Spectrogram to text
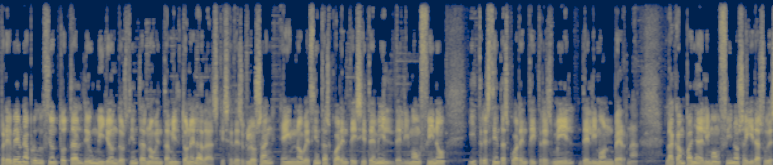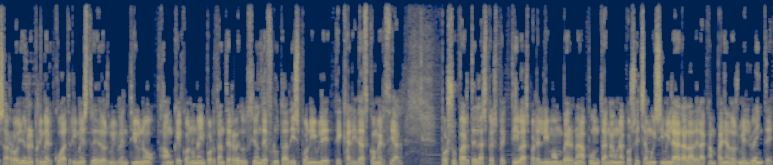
prevé una producción total de 1.290.000 toneladas, que se desglosan en 947.000 de limón fino y 343.000 de limón berna. La campaña de limón fino seguirá su desarrollo en el primer cuatrimestre de 2021, aunque con una importante reducción de fruta disponible de calidad comercial. Por su parte, las perspectivas para el limón Berna apuntan a una cosecha muy similar a la de la campaña 2020,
